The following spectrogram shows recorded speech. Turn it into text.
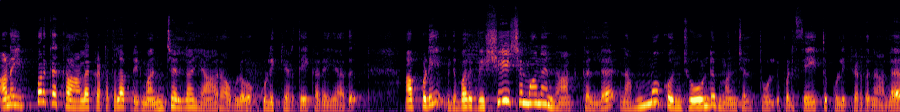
ஆனால் இப்போ இருக்க காலகட்டத்தில் அப்படி மஞ்சள்லாம் யாரும் அவ்வளோவா குளிக்கிறதே கிடையாது. அப்படி இந்த மாதிரி விசேஷமான நாட்களில் நம்ம கொஞ்சோண்டு மஞ்சள் தூள் இப்படி சேர்த்து குளிக்கிறதுனால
